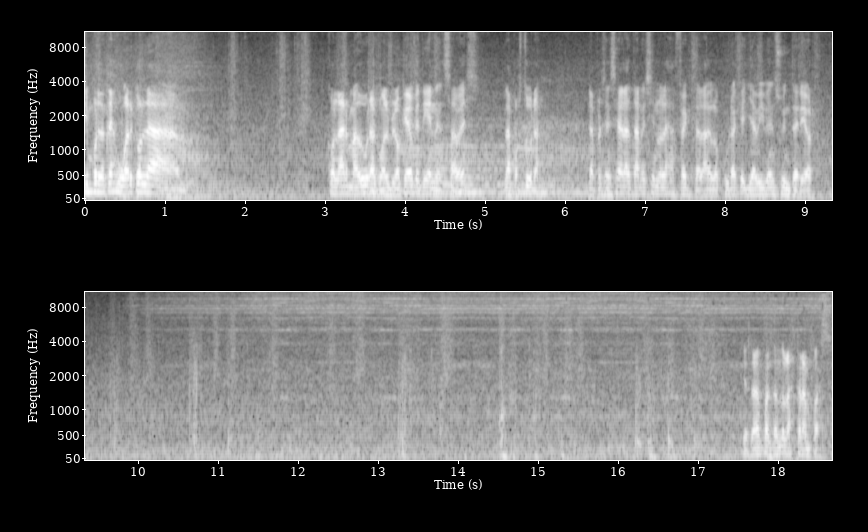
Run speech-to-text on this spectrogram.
Es importante jugar con la... Con la armadura, con el bloqueo que tienen, ¿sabes? La postura La presencia de la si no les afecta La locura que ya vive en su interior Ya estaban faltando las trampas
